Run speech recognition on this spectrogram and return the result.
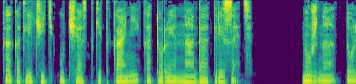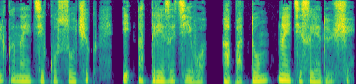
как отличить участки тканей, которые надо отрезать. Нужно только найти кусочек и отрезать его, а потом найти следующий.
